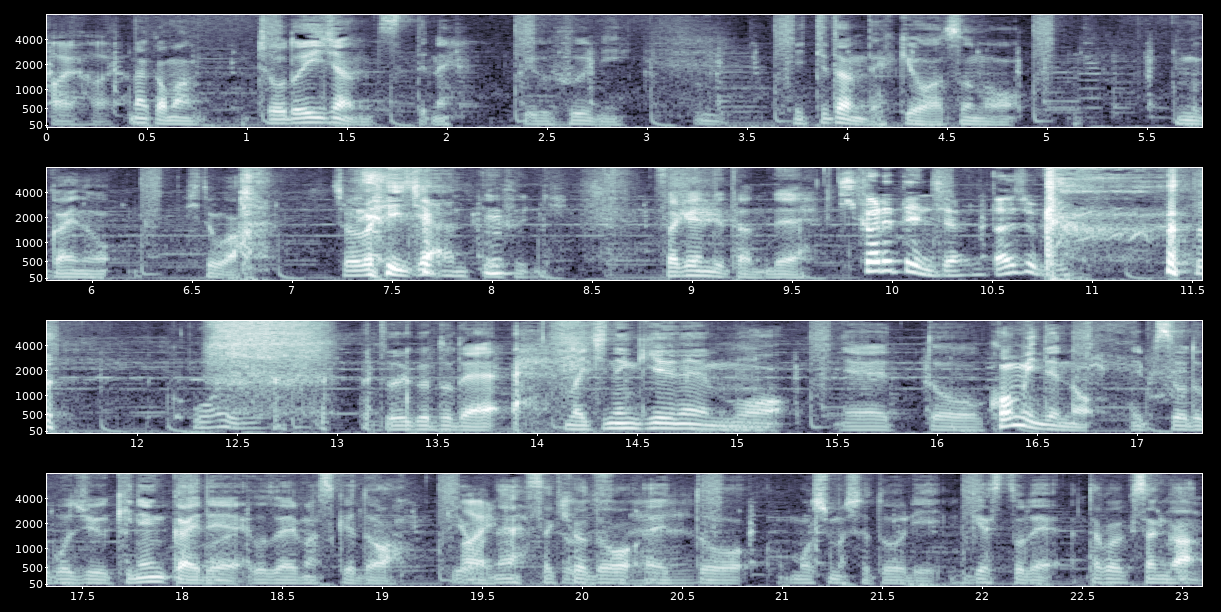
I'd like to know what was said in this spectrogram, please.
はいはい、なんかまあちょうどいいじゃんっつってね、いうふうに言ってたんで、今日はその、向かいの人が。ちょうどいいじゃんっていうふうに叫んでたんで。聞かれてんじゃん。大丈夫？怖いということで、まあ、1年記念も、えー、っと込みでのエピソード50記念会でございますけど、はい、今日はね、はい、先ほど、ね、えー、っと申しました通りゲストでたこ焼きさんが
